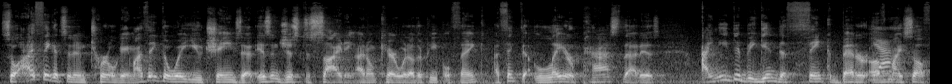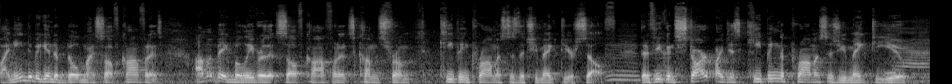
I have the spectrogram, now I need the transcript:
So I think it's an internal game. I think the way you change that isn't just deciding, I don't care what other people think. I think that layer past that is, I need to begin to think better Yeah. of myself. I need to begin to build my self confidence. I'm a big believer that self confidence comes from keeping promises that you make to yourself. That if you can start by just keeping the promises you make to you, Mm-hmm. Yeah.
